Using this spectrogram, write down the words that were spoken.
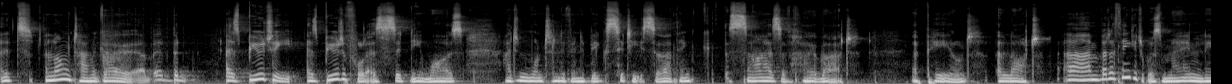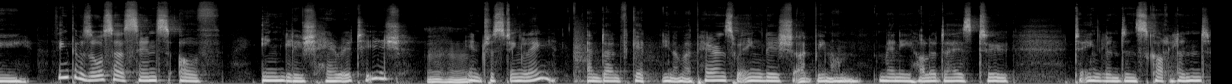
it's a long time ago, uh, but as beauty as beautiful as Sydney was, I didn't want to live in a big city. So I think the size of Hobart appealed a lot. Um, but I think it was mainly. I think there was also a sense of English heritage mm-hmm. interestingly. And don't forget, you know, my parents were English. I'd been on many holidays to to England and Scotland.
